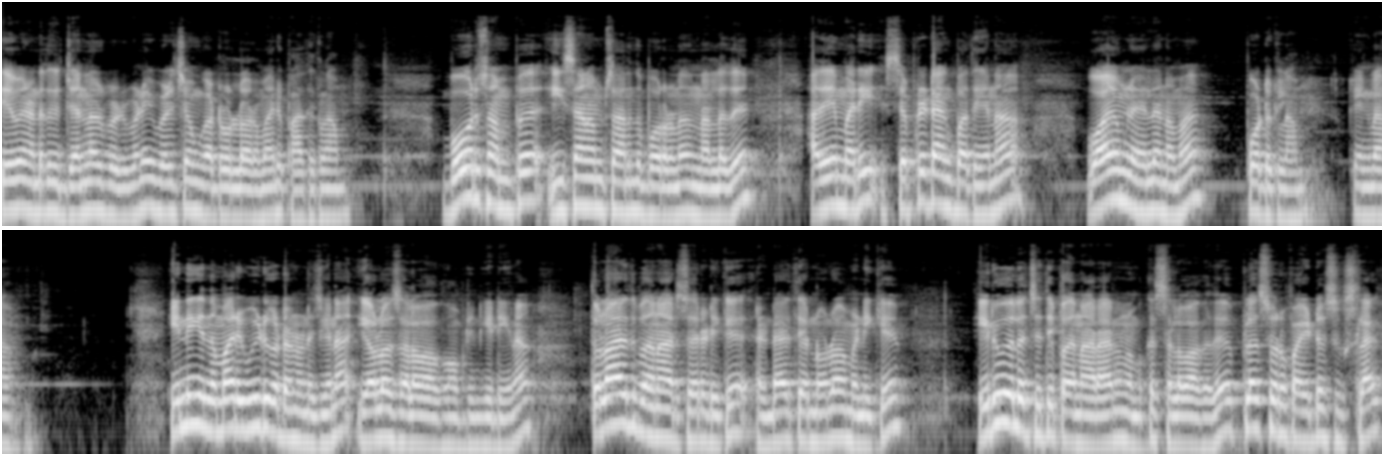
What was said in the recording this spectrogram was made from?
தேவையான இடத்துக்கு ஜன்னல் ப்ரொவைட் பண்ணி வெளிச்சம் காற்று உள்ள வர மாதிரி பார்த்துக்கலாம். போர் சம்பு ஈசானம் சார்ந்து போகிறது நல்லது. அதே மாதிரி செப்டி டேங்க் பார்த்தீங்கன்னா வாயும் நிலையில் நம்ம போட்டுக்கலாம். ஓகேங்களா? இன்றைக்கி இந்த மாதிரி வீடு கட்டணும்னு நினச்சிங்கன்னா எவ்வளோ செலவாகும் அப்படின்னு கேட்டிங்கன்னா தொள்ளாயிரத்தி பதினாறு சரடிக்கு ரெண்டாயிரத்தி இரநூறுவா மணிக்கு இருபது லட்சத்தி பதினாறாயிரம் நமக்கு செலவாகுது. ப்ளஸ் ஒரு five to six lakh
